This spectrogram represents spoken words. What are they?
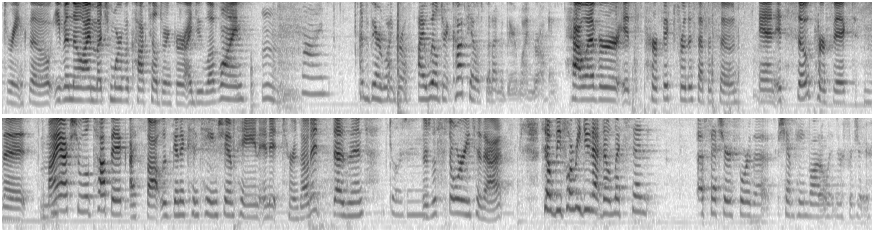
drink, though. Even though I'm much more of a cocktail drinker, I do love wine. Fine. I'm a beer and wine girl. I will drink cocktails, but I'm a beer and wine girl. However, it's perfect for this episode. And it's so perfect that my actual topic I thought was going to contain champagne, and it turns out it doesn't. Doesn't. There's a story to that. So before we do that, though, let's send a fetcher for the champagne bottle in the refrigerator.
